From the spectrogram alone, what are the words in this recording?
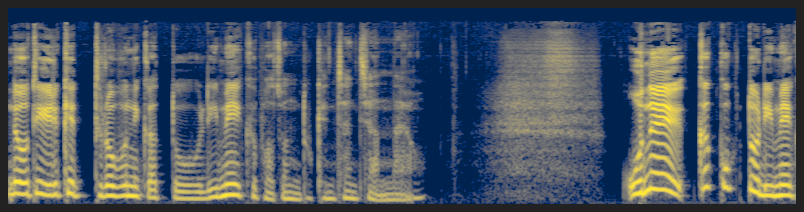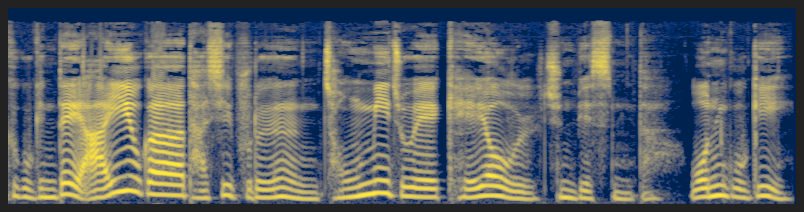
근데 어떻게 이렇게 들어보니까 또 리메이크 버전도 괜찮지 않나요? 오늘 끝곡도 리메이크 곡인데 아이유가 다시 부른 정미조의 개여울 준비했습니다. 원곡이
